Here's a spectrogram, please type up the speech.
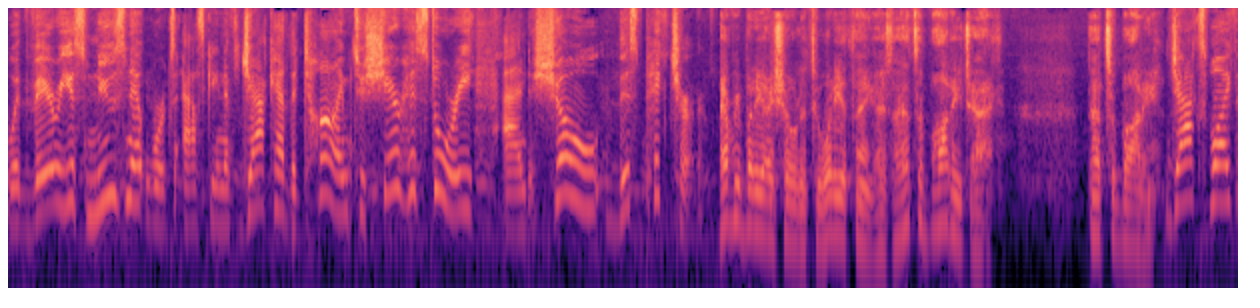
With various news networks asking if Jack had the time to share his story and show this picture. Everybody I showed it to, what do you think? I said, that's a body, Jack. That's a body. Jack's wife,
